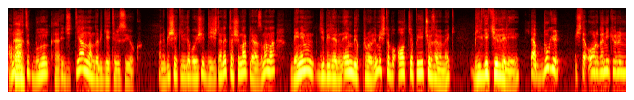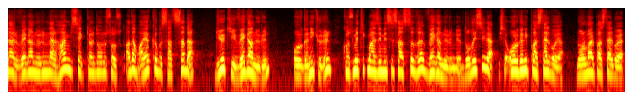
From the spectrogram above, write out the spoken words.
Ama Evet. artık bunun e, ciddi anlamda bir getirisi yok. Hani bir şekilde bu işi dijitale taşımak lazım ama benim gibilerin en büyük problemi işte bu altyapıyı çözememek, bilgi kirliliği. Ya bugün işte organik ürünler, vegan ürünler hangi sektörde olursa olsun adam ayakkabı satsa da diyor ki vegan ürün, organik ürün, kozmetik malzemesi satsa da vegan ürün diyor. Dolayısıyla işte organik pastel boya, normal pastel boya.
